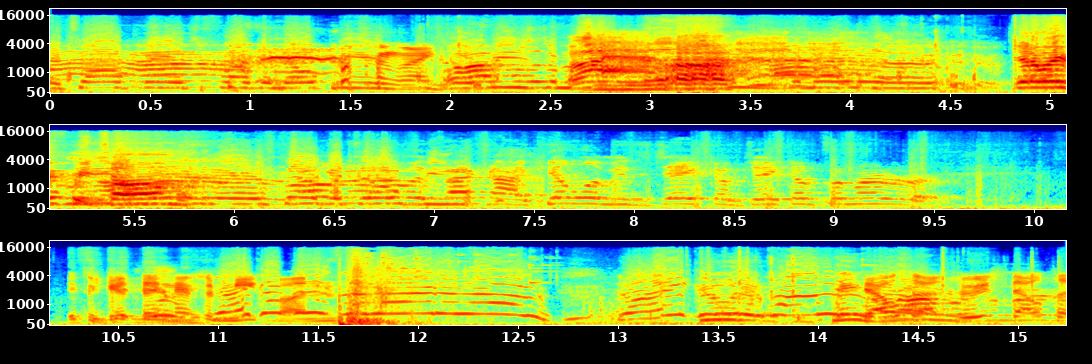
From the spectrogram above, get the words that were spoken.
It's Opie. It's fucking Opie. Oh my God. Opie's the murderer. Opie's the murderer. Get away from me, Tom! Murderer. Fuck, it's No, no, Opie. that guy. Kill him. It's Jacob. Jacob's the murderer. If you Good get thing there's a meat button. Dude, it pink Delta, who's Delta?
